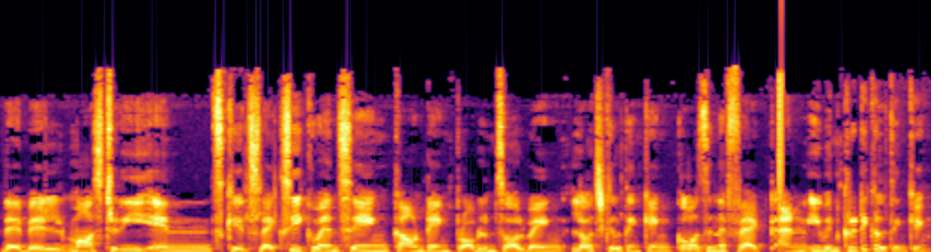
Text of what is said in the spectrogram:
they build mastery in skills like sequencing, counting, problem solving, logical thinking, cause and effect, and even critical thinking.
